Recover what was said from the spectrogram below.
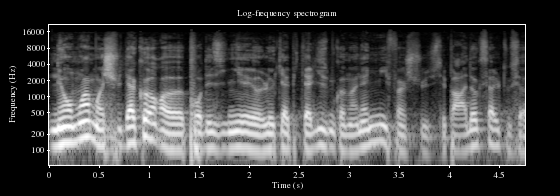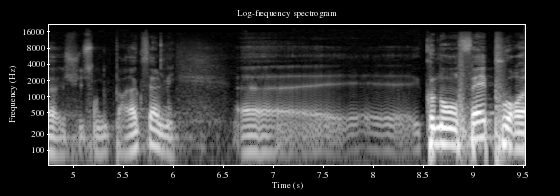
néanmoins, moi, je suis d'accord euh, pour désigner euh, le capitalisme comme un ennemi. Enfin, c'est paradoxal tout ça. Je suis sans doute paradoxal, mais comment on fait pour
